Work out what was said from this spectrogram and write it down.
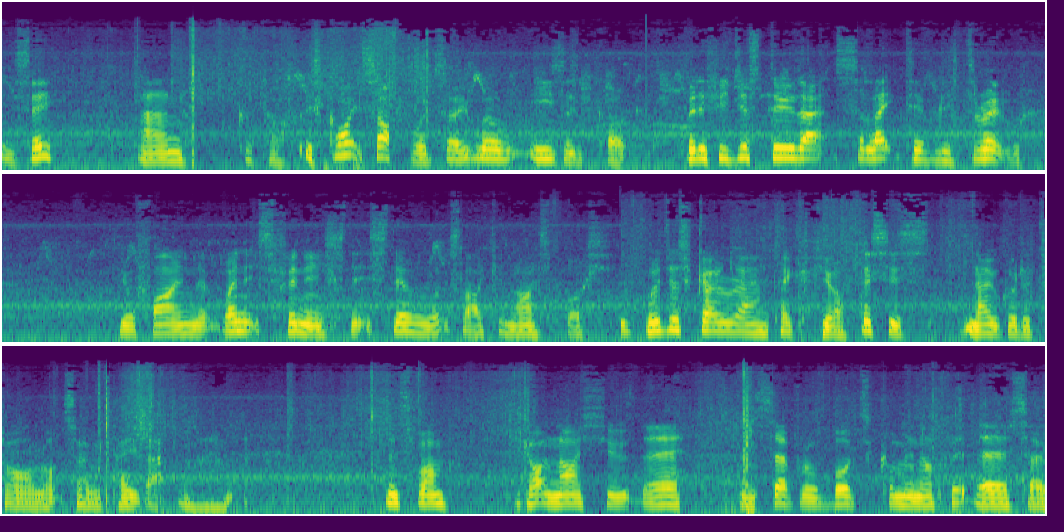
you see? And cut off. It's quite soft wood, so it will easily cut. But if you just do that selectively through, you'll find that when it's finished it still looks like a nice bush. We'll just go around take a few off. This is no good at all look so we'll take that one out. This one got a nice shoot there and several buds coming off it there so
